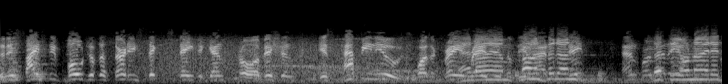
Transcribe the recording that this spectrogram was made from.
The decisive vote of the 36th state against prohibition is happy news for the grain and raisers I am of the United States and for that the United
